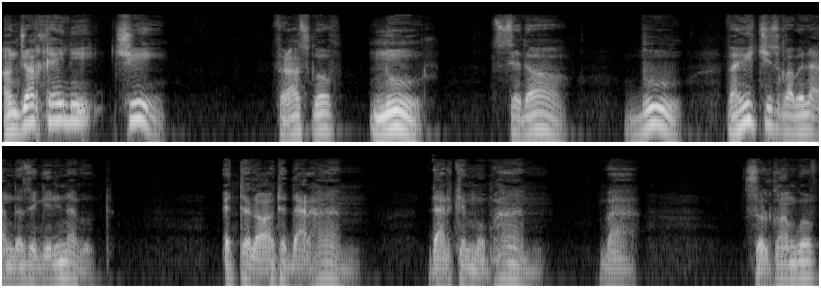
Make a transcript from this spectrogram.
آنجا خیلی چی؟ فراست گفت نور، صدا، بو و هیچ چیز قابل اندازه گیری نبود. اطلاعات درهم، درک مبهم و سلکان گفت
